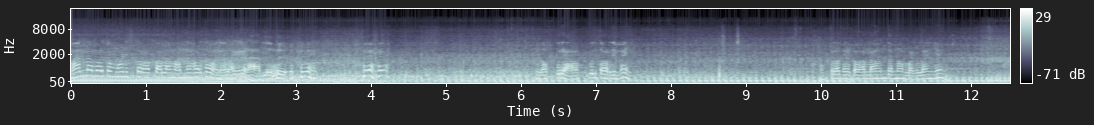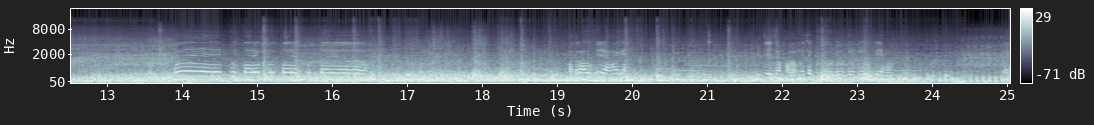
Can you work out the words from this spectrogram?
मान्नुपर्छ मनिषको रत्तालाई मान्नुपर्छ भनेर लाग्यो केटाहरूले ल पुरा पुल तर्दिउँ है खतरा त डर लाग्यो नि त नलाग्ला नि है पुल तऱ्यो पुल तऱ्यो पुल तऱ्यो खतरा उफ्रिरहेको क्या बिच बिचमा फलाउनु चाहिँ गुडु गुडु गुडु उफ्रिएको ए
